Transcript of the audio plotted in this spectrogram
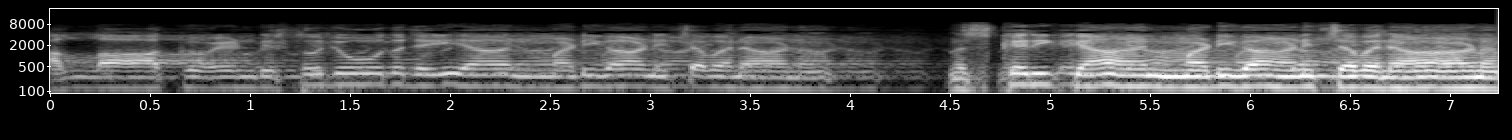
അല്ലാഹുക്ക് വേണ്ടി സുജൂദ് ചെയ്യാൻ മടി കാണിച്ചവനാണ് നിസ്കരിക്കാൻ മടി കാണിച്ചവനാണ്.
